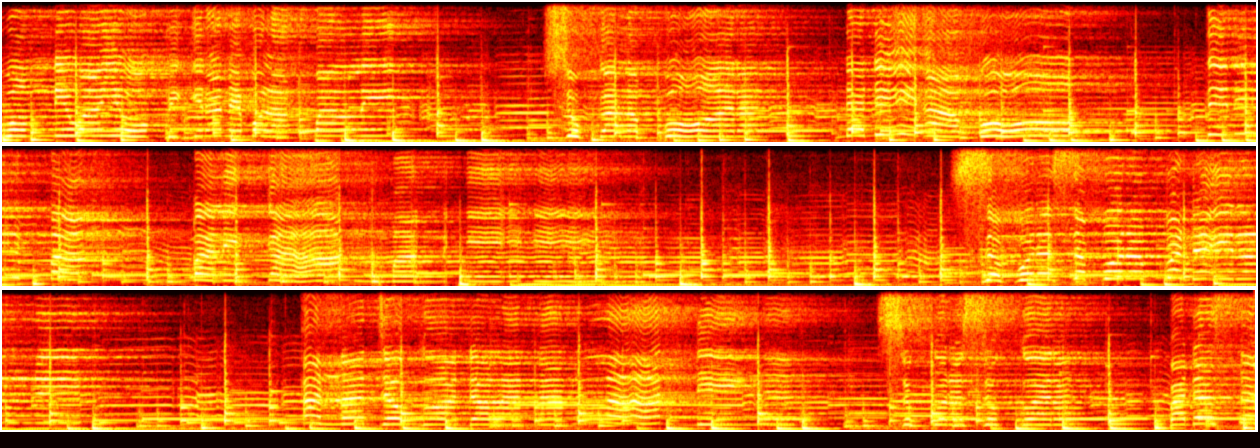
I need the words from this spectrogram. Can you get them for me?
Wong diwayu pikirane bolak-balik. Suka lebur dadi abu Tinimbang balikan mani. Sepura-sepura pedih but pada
